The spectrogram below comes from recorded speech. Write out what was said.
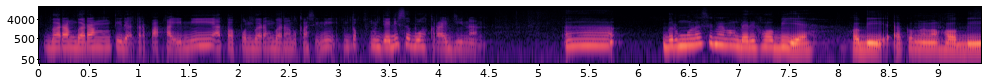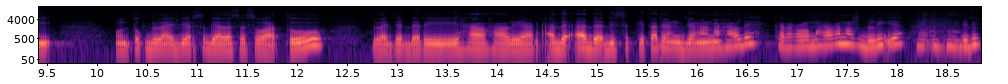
barang-barang tidak terpakai ini ataupun barang-barang bekas ini untuk menjadi sebuah kerajinan. Eh, bermula sih memang dari hobi ya. Hobi, aku memang hobi untuk belajar segala sesuatu, belajar dari hal-hal yang ada-ada di sekitar yang jangan mahal deh, karena kalau mahal kan harus beli ya. Jadi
